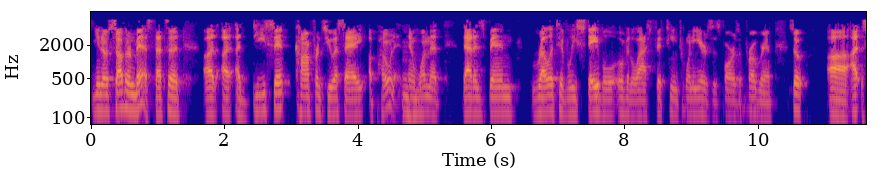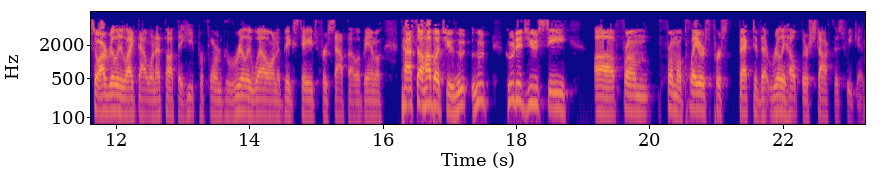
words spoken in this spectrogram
you know Southern Miss. That's a a, a decent Conference USA opponent mm-hmm. and one that that has been relatively stable over the last 15, 20 years as far as a program. So uh, I, so I really like that one. I thought that he performed really well on a big stage for South Alabama. Pastel, how about you? Who who who did you see uh, from from a player's perspective that really helped their stock this weekend?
